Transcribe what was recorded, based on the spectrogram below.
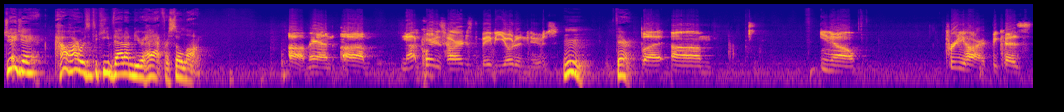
JJ, how hard was it to keep that under your hat for so long? Oh man, um, not quite as hard as the Baby Yoda news, Fair. but um, you know, pretty hard because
